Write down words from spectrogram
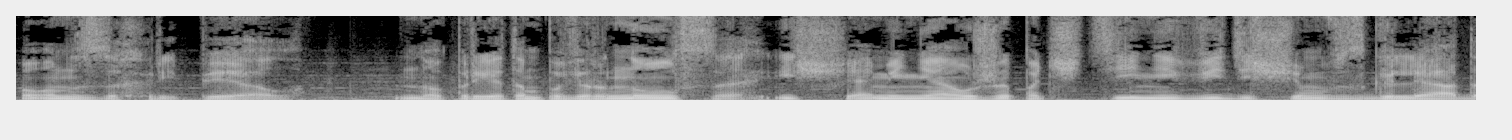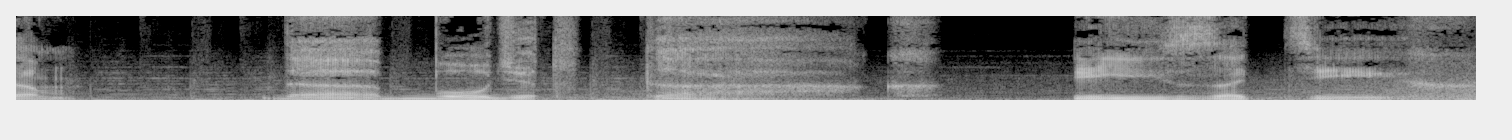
Он захрипел, но при этом повернулся, ища меня уже почти невидящим взглядом. «Да будет так!» И затих.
